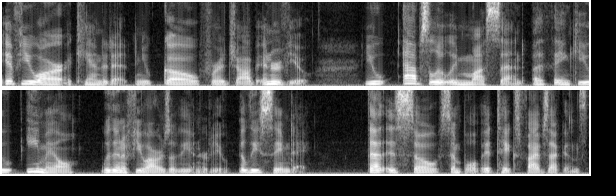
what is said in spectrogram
If you are a candidate and you go for a job interview, you absolutely must send a thank you email within a few hours of the interview, at least same day. That is so simple. It takes five seconds.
